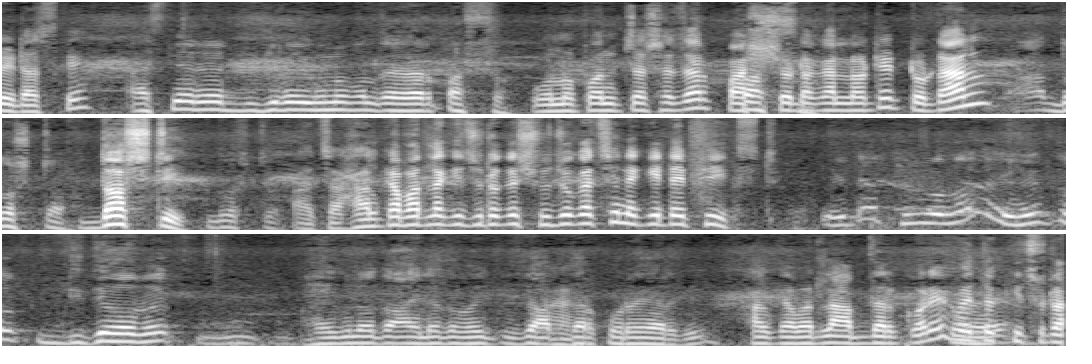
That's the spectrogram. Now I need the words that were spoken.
রেট আজকে? আজকে রেট দিচ্ছি ভাই উনপঞ্চাশ হাজার পাঁচশো। উনপঞ্চাশ হাজার পাঁচশো টাকার লটে টোটাল আর দশটা। দশটি? দশটা। আচ্ছা হালকা পাতলা কিছু টাকা সুযোগ আছে নাকি এটা ফিক্সড এটা ঠিক না এনে তো দিতে হবে। ভাইগুলো তো আইলে তো ভাই কিছু আবদার করে আর কি। হালকা পাতলা আবদার করে হয়তো কিছুটা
